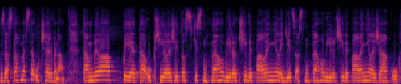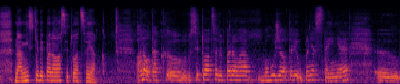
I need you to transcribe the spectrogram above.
zastavme se u června. Tam byla pěta u příležitosti smutného výročí vypálení lidic a smutného výročí vypálení ležáků. Na místě vypadala situace jak? Ano, tak uh, situace vypadala bohužel tedy úplně stejně. Uh,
